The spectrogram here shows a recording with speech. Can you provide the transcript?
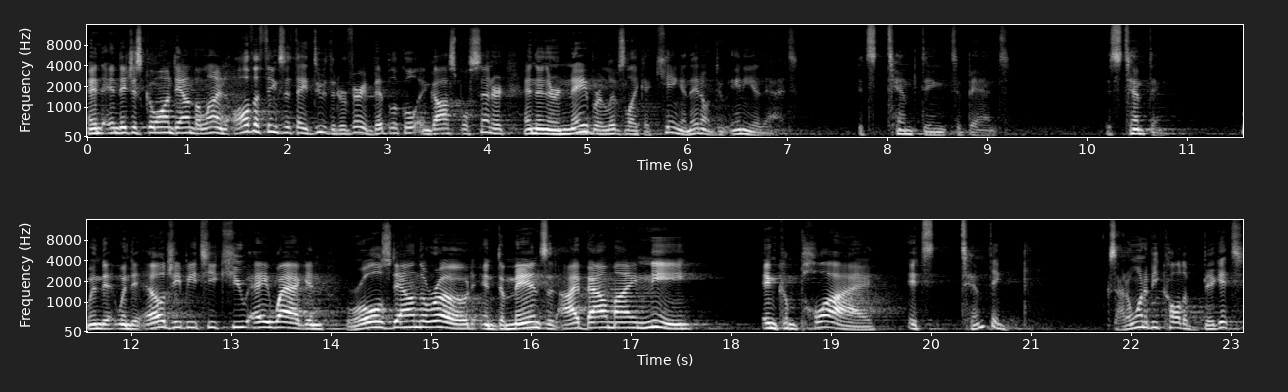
and, and they just go on down the line. All the things that they do that are very biblical and gospel centered, and then their neighbor lives like a king, and they don't do any of that. It's tempting to bend. It's tempting. When the, when the LGBTQA wagon rolls down the road and demands that I bow my knee and comply, it's tempting because I don't want to be called a bigot.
